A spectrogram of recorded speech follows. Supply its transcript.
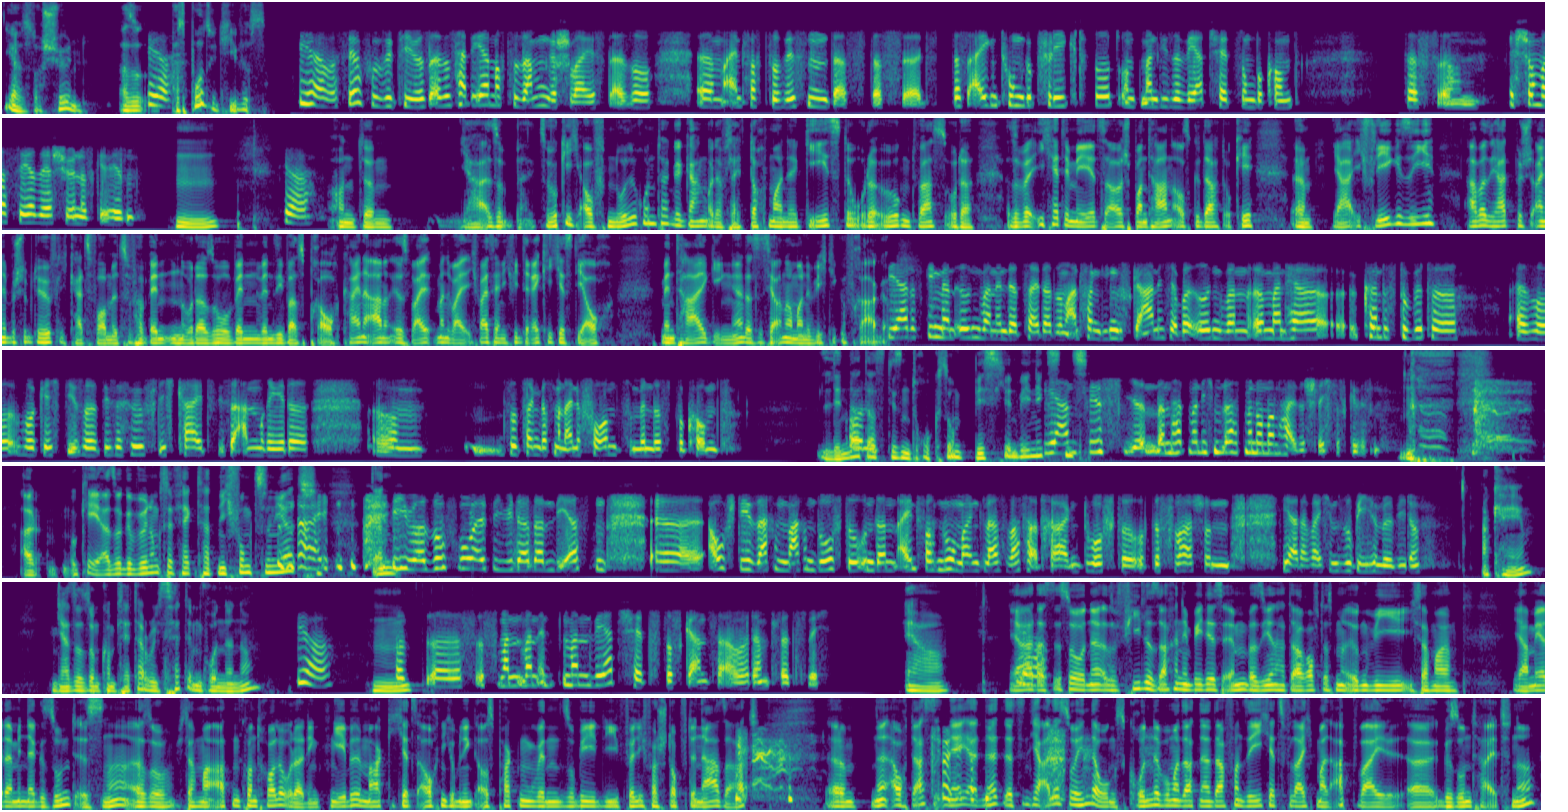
Ja, das ist doch schön. Also ja. was Positives. Ja, was sehr Positives. Also es hat eher noch zusammengeschweißt. Also ähm, einfach zu wissen, dass, dass äh, das Eigentum gepflegt wird und man diese Wertschätzung bekommt. Das ähm, ist schon was sehr, sehr Schönes gewesen. Hm. Ja. Und ähm, ja, also wirklich auf Null runtergegangen oder vielleicht doch mal eine Geste oder irgendwas oder also ich hätte mir jetzt auch spontan ausgedacht, okay, ähm, ja, ich pflege sie, aber sie hat eine bestimmte Höflichkeitsformel zu verwenden oder so, wenn wenn sie was braucht. Keine Ahnung, ist, weil man weil ich weiß ja nicht, wie dreckig es dir auch mental ging, ne? Das ist ja auch nochmal eine wichtige Frage. Ja, das ging dann irgendwann in der Zeit, also am Anfang ging das gar nicht, aber irgendwann, äh, mein Herr, könntest du bitte also wirklich diese, diese Höflichkeit, diese Anrede, ähm, sozusagen, dass man eine Form zumindest bekommt. Lindert Und, das diesen Druck so ein bisschen wenigstens? Ja, ein bisschen. Dann hat man nicht, dann hat man nur noch ein halbes schlechtes Gewissen. Ah, okay, also Gewöhnungseffekt hat nicht funktioniert. Nein, dann ich war so froh, als ich wieder dann die ersten äh, Aufstehsachen machen durfte und dann einfach nur mal ein Glas Wasser tragen durfte. Und das war schon, ja, da war ich im Subi-Himmel wieder. Okay. Ja, so, so ein kompletter Reset im Grunde, ne? Ja. Hm. Und, äh, das ist, man, man, man wertschätzt das Ganze aber dann plötzlich. Ja. Ja, ja, das ist so, ne, also viele Sachen im BDSM basieren halt darauf, dass man irgendwie, ich sag mal, ja, mehr oder minder gesund ist, ne? Also, ich sag mal, Atemkontrolle oder den Knebel mag ich jetzt auch nicht unbedingt auspacken, wenn Sobi die völlig verstopfte Nase hat. ähm, ne, auch das, naja, ne, das sind ja alles so Hinderungsgründe, wo man sagt, na, davon sehe ich jetzt vielleicht mal ab, weil äh, Gesundheit, ne?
